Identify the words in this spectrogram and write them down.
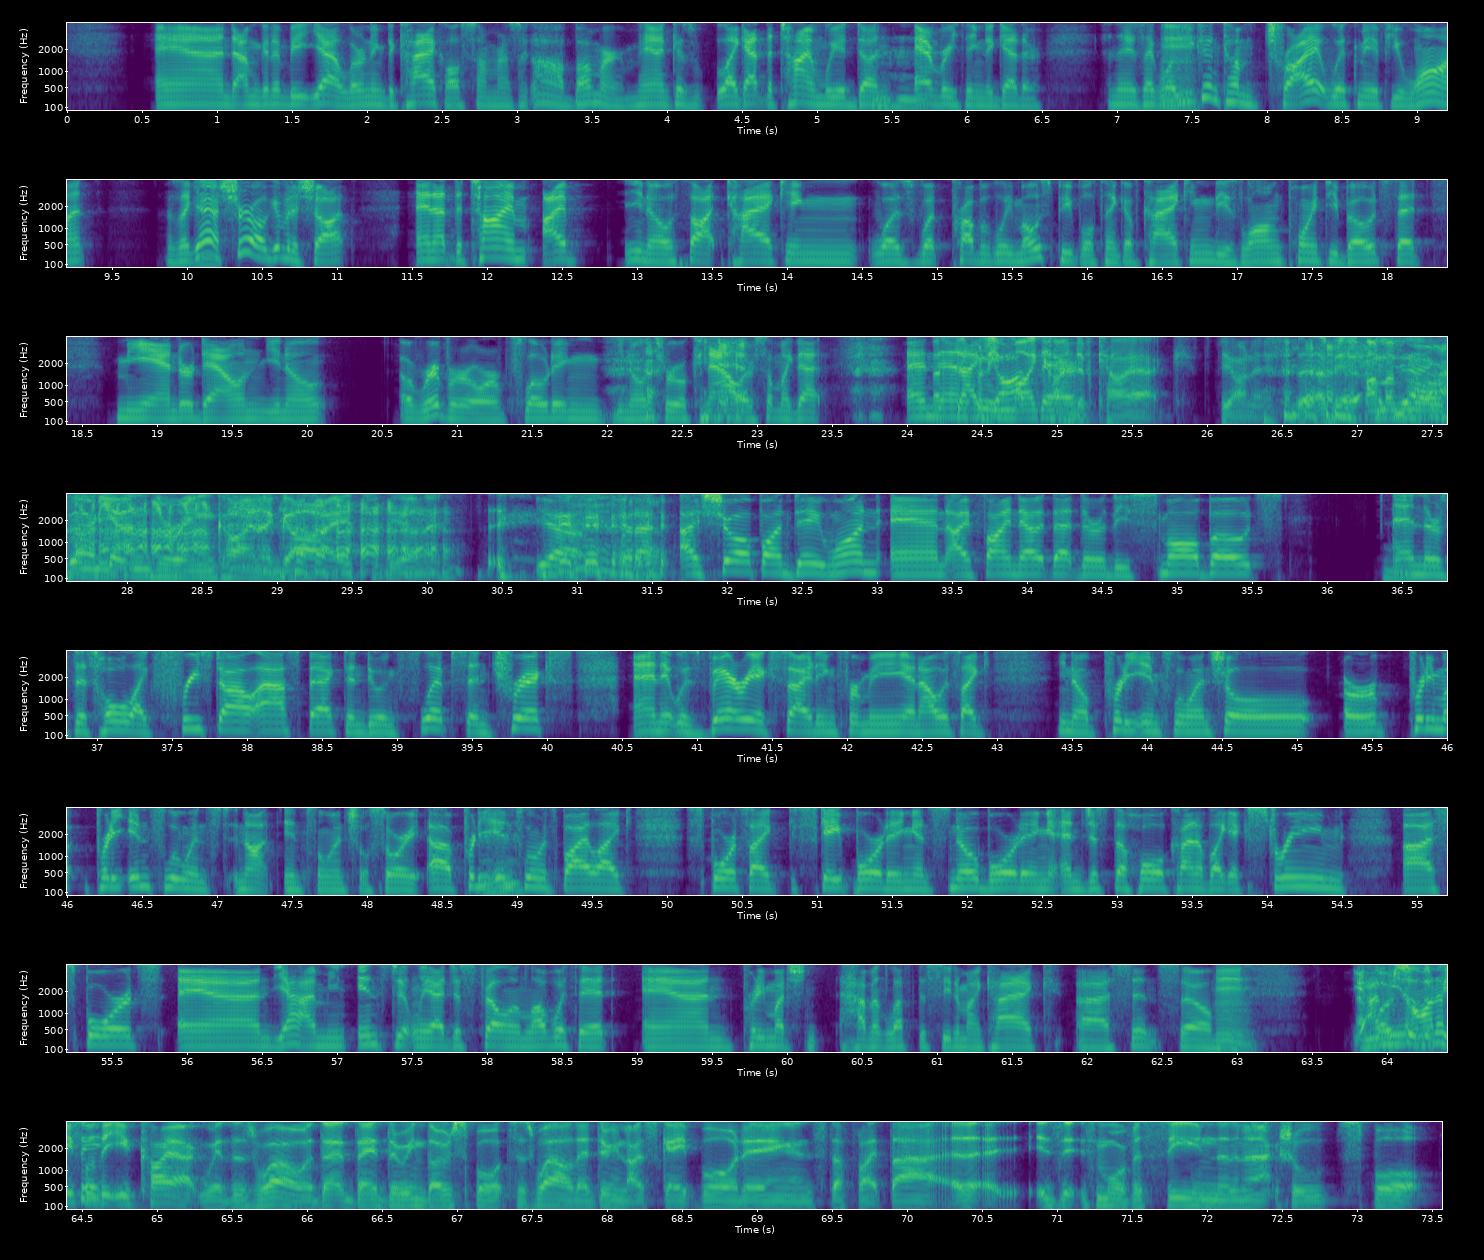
And I'm going to be, yeah, learning to kayak all summer. I was like, oh, bummer, man. Because, like, at the time, we had done mm-hmm. everything together. And then he's like, well, you mm. can come try it with me if you want. I was like, yeah, mm. sure, I'll give it a shot. And at the time, I, you know, thought kayaking was what probably most people think of kayaking these long, pointy boats that meander down, you know, a river or floating, you know, through a canal or something like that. And That's then I definitely got my there- kind of kayak, to be honest. A bit- I'm a Yeah, more exactly. of a meandering kind of guy, to be honest. yeah. But I, I show up on day one and I find out that there are these small boats. Hmm. And there's this whole like freestyle aspect and doing flips and tricks. And it was very exciting for me. And I was like, you know, pretty influential or pretty mu- pretty influenced, not influential, sorry, uh, pretty influenced by like sports like skateboarding and snowboarding and just the whole kind of like extreme uh, sports. And yeah, I mean, instantly I just fell in love with it and pretty much haven't left the seat of my kayak uh, since. So. And I most mean, of the honestly- people that you kayak with as well, they're, they're doing those sports as well. They're doing like skateboarding and stuff like that. Uh, it's more of a scene than an actual sport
